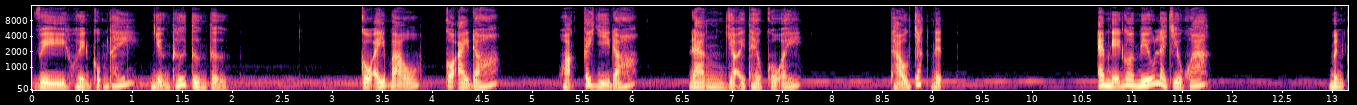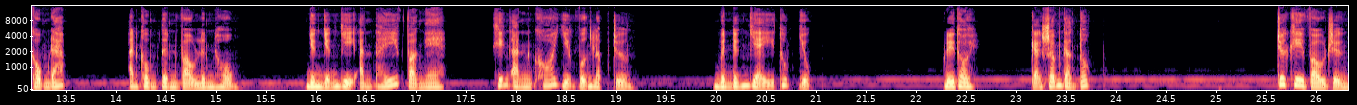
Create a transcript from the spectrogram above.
vì Huyền cũng thấy những thứ tương tự. Cô ấy bảo có ai đó hoặc cái gì đó đang dõi theo cô ấy. Thảo chắc nịch. Em nghĩ ngôi miếu là chìa khóa. Mình không đáp. Anh không tin vào linh hồn. Nhưng những gì anh thấy và nghe khiến anh khó giữ vững lập trường. Mình đứng dậy thúc giục. Đi thôi, càng sớm càng tốt. Trước khi vào rừng,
